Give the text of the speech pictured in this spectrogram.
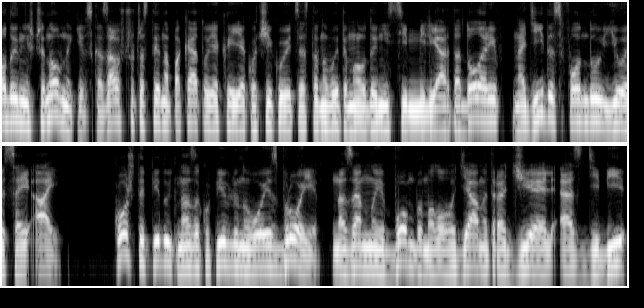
Один із чиновників сказав, що частина пакету, який, як очікується, становитиме 1,7 мільярда доларів, надійде з фонду USAI. Кошти підуть на закупівлю нової зброї наземної бомби малого діаметра GLSDB,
